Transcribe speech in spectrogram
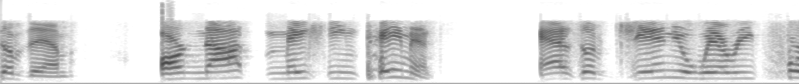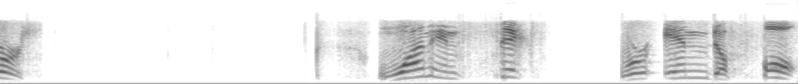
of them are not making payments as of January 1st. One in six were in default.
